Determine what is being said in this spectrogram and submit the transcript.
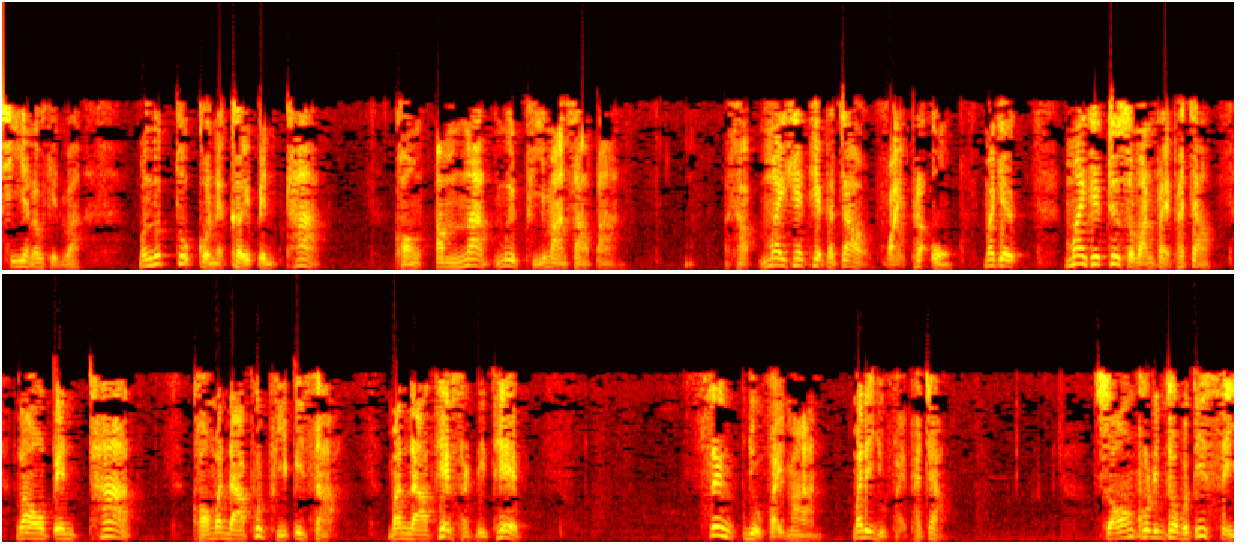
ชี้ให้เราเห็นว่า มนุษย์ทุกคนเนี่ยเคยเป็นทาสของอำนาจมืดผีมารซาตานนะครับ ไม่ใช่เทพเจ้าฝ่ายพระองค์ ไม่ใช่ไม่ใช่ทูตสวรรค์ฝ่ายพระเจ้า เราเป็นทาสของบรรดาพูดผีปีศาจบรรดาเทพศักดิเทพ ซึ่งอยู่ฝ่ายมารไม่ได้อยู่ฝ่ายพระเจ้า สองโครินธ์บทที่สี่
